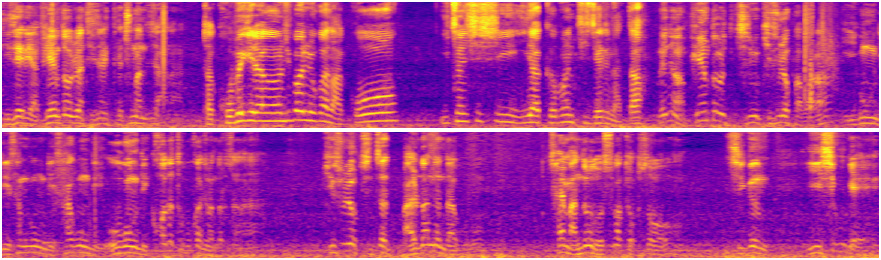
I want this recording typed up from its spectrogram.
디젤이야. BMW가 디젤 대충 만들지 않아. 자 고배기량은 휘발유가 낮고 2000cc 이하급은 디젤이 낮다 왜냐? BMW 지금 기술력 봐봐라. 20D, 30D, 40D, 50D, 쿼드 터보까지 만들었잖아. 기술력 진짜 말도 안 된다고. 잘 만들어 놓을 수밖에 없어. 지금 이 시국에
